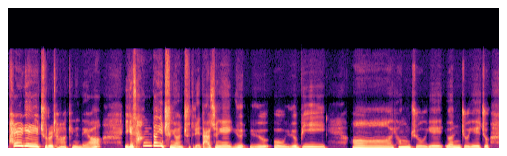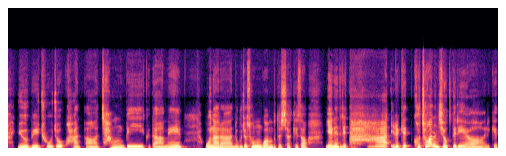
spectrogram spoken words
8 개의 주를 장악했는데요. 이게 상당히 중요한 주들이에요. 나중에 유 유 어 유비 어 형주, 예 연주, 예주, 유비, 조조, 관 어 장비 그 다음에 오나라 누구죠? 손권부터 시작해서 얘네들이 다 이렇게 거쳐가는 지역들이에요. 이렇게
